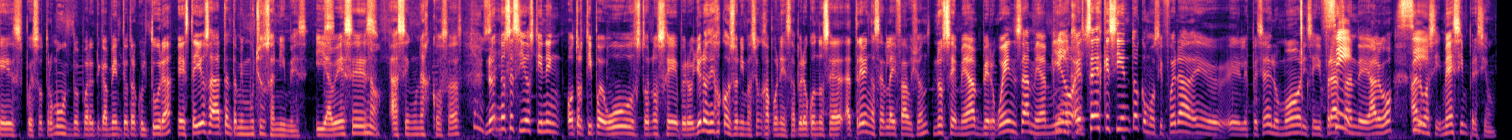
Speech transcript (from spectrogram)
que es pues otro mundo prácticamente, otra cultura, este, ellos adaptan también mucho sus animes y a veces No. hacen unas cosas... No sé. no sé si ellos tienen otro tipo de gusto, no sé, pero yo los dejo con su animación japonesa, pero cuando se atreven a hacer live action, no sé, me da vergüenza, me da miedo. ¿Sabes qué siento? Como si fuera eh, el especial del humor y se disfrazan Sí. de algo, algo así, me da esa impresión.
